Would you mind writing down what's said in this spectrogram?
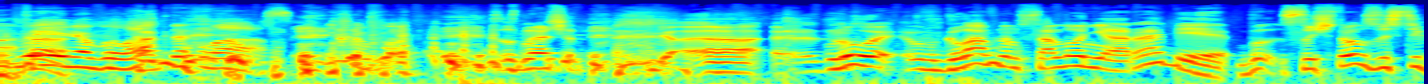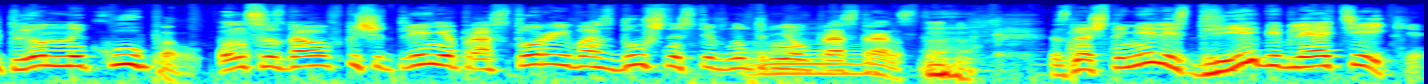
Вот время было. а? Когда- Класс. Значит, э, ну, в главном салоне Арабии был, существовал застекленный купол. Он создавал впечатление простора и воздушности внутреннего пространства. Значит, имелись две библиотеки.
